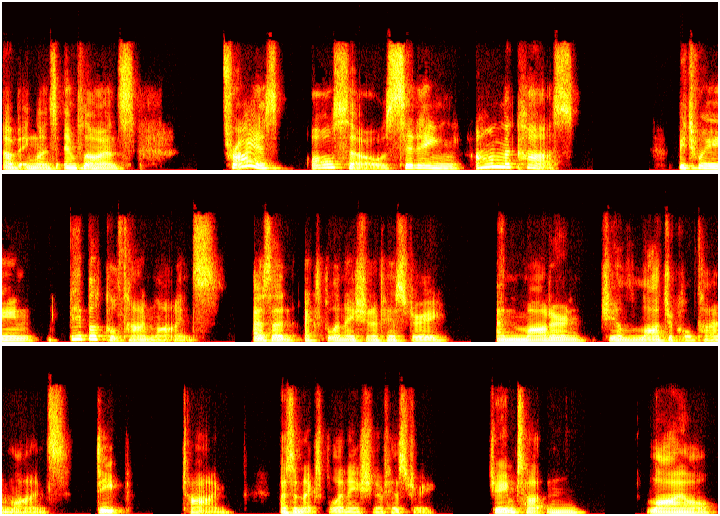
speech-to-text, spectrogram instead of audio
of England's influence, Fry is also sitting on the cusp between biblical timelines as an explanation of history and modern geological timelines, deep time as an explanation of history. James Hutton, Lyell,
